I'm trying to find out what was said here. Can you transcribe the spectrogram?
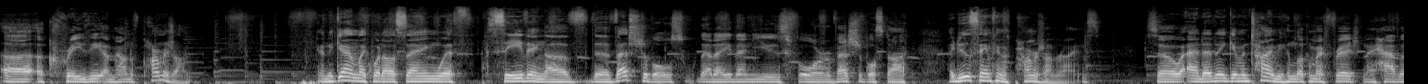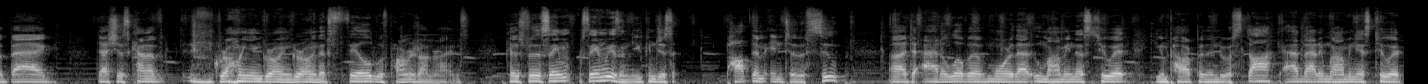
uh, a crazy amount of Parmesan. And again, like what I was saying with saving of the vegetables that I then use for vegetable stock, I do the same thing with Parmesan rinds. So at any given time, you can look in my fridge and I have a bag that's just kind of growing and growing and growing that's filled with Parmesan rinds. Because for the same same reason, you can just pop them into the soup uh, to add a little bit of more of that umaminess to it. You can pop it into a stock, add that umaminess to it.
